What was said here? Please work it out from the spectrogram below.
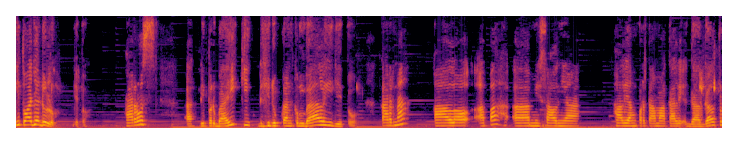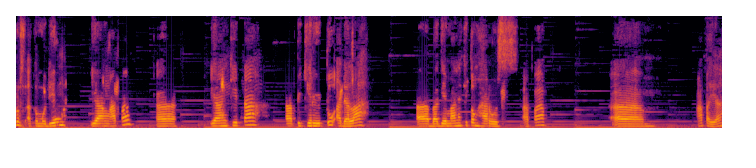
Itu aja dulu gitu. Harus uh, diperbaiki, dihidupkan kembali gitu. Karena kalau apa uh, misalnya hal yang pertama kali gagal terus uh, kemudian yang apa uh, yang kita uh, pikir itu adalah uh, bagaimana kita harus apa em, apa ya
